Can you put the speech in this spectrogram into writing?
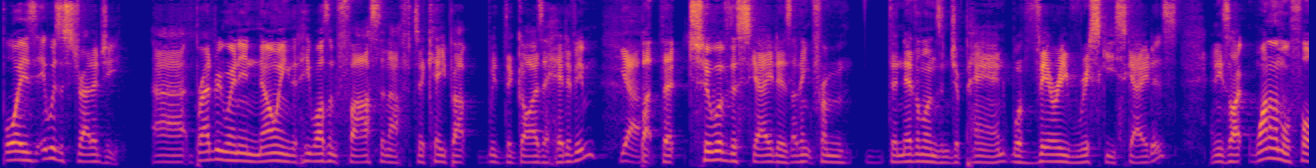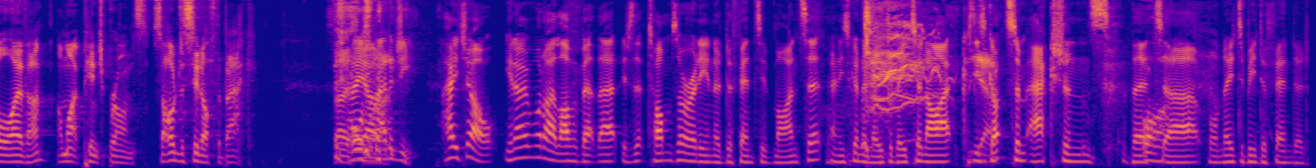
Boys, it was a strategy. Uh, Bradbury went in knowing that he wasn't fast enough to keep up with the guys ahead of him. Yeah. But that two of the skaters, I think from the Netherlands and Japan, were very risky skaters. And he's like, one of them will fall over. I might pinch bronze. So I'll just sit off the back. So, All strategy. Hey Joel, you know what I love about that is that Tom's already in a defensive mindset, and he's going to need to be tonight because he's Yeah. got some actions that Oh. uh, will need to be defended.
